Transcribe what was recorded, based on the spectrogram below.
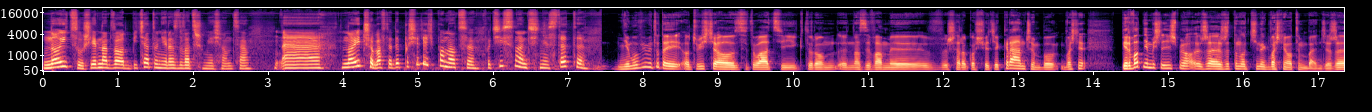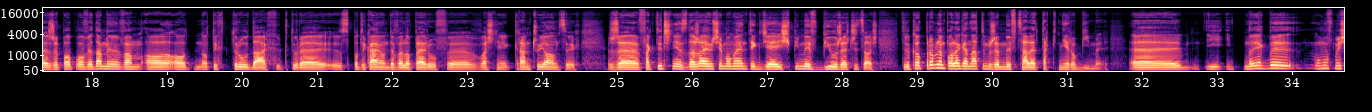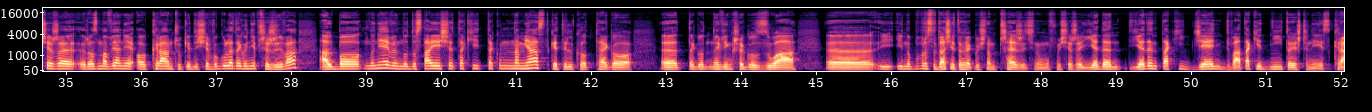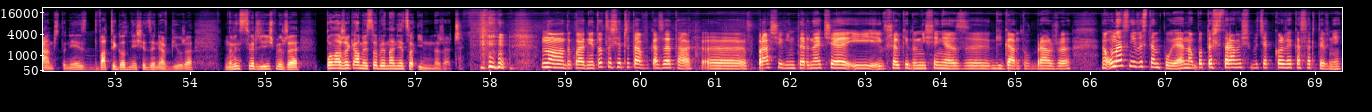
No i cóż, jedna, dwa odbicia to nieraz dwa, trzy miesiące. E, no i trzeba wtedy posiedzieć po nocy, pocisnąć, niestety. Nie mówimy tutaj oczywiście o sytuacji, którą e, nazywamy w szeroko świecie crunchem, bo właśnie pierwotnie myśleliśmy, że, że ten odcinek właśnie o tym będzie, że, że poopowiadamy wam o, o, o tych trudach, które spotykają deweloperów e, właśnie crunchujących, że faktycznie zdarzają się momenty, gdzie śpimy w biurze czy coś. Tylko problem polega na tym, że my wcale tak nie robimy. E, I, i no jakby umówmy się, że rozmawianie o crunchu, kiedy się w ogóle tego nie przeżywa, albo, no nie wiem, no dostaje się taki, taką namiastkę tylko tego, tego największego zła e, i, i no po prostu da się to jakoś tam przeżyć. No mówmy się, że jeden, jeden taki dzień, dwa takie dni to jeszcze nie jest crunch, to nie jest dwa tygodnie siedzenia w biurze. No więc stwierdziliśmy, że ponarzekamy sobie na nieco inne rzeczy. No, dokładnie. To, co się czyta w gazetach, e, w prasie, w internecie i wszelkie doniesienia z gigantów branży, no u nas nie występuje, no bo też staramy się być jakkolwiek asertywni.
